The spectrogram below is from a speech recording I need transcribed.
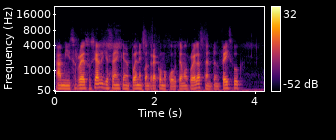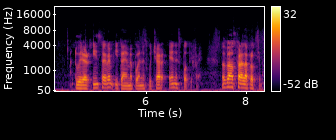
a mis redes sociales, ya saben que me pueden encontrar como Cuauhtémoc Ruelas, tanto en Facebook, Twitter, Instagram y también me pueden escuchar en Spotify. Nos vemos para la próxima.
